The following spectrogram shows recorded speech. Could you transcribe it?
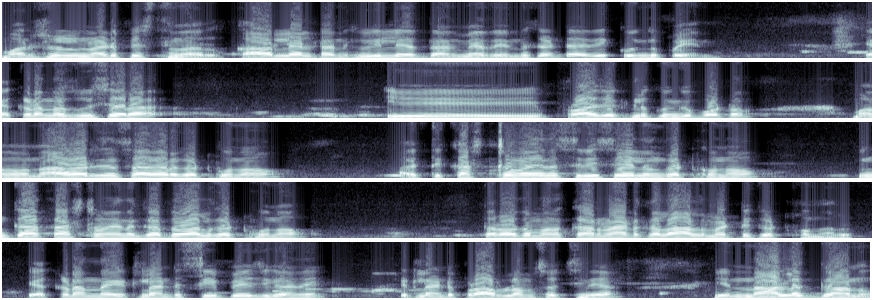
మనుషులు నడిపిస్తున్నారు. కార్లు వెళ్ళడానికి వీల్లేదు దాని మీద ఎందుకంటే అది కుంగిపోయింది. ఎక్కడన్నా చూసారా? ఈ ప్రాజెక్టులు కుంగిపోవటం? మనం నాగార్జున సాగర్ కట్టుకున్నాం అతి కష్టమైన శ్రీశైలం కట్టుకున్నాం ఇంకా కష్టమైన గదవాలు కట్టుకున్నాం. తర్వాత మన కర్ణాటకలో ఆల్మట్టి కట్టుకున్నారు. ఎక్కడన్నా ఇట్లాంటి సీపేజ్ కానీ ఇట్లాంటి ప్రాబ్లమ్స్ వచ్చినాయా? ఇన్నాళ్ళకు గాను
